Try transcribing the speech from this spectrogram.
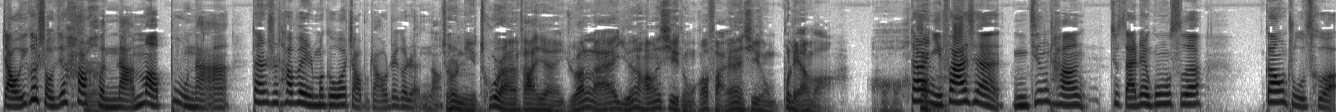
找一个手机号很难吗？不难。但是他为什么给我找不着这个人呢？就是你突然发现，原来银行系统和法院系统不联网。哦，但是你发现，你经常就咱这公司刚注册，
